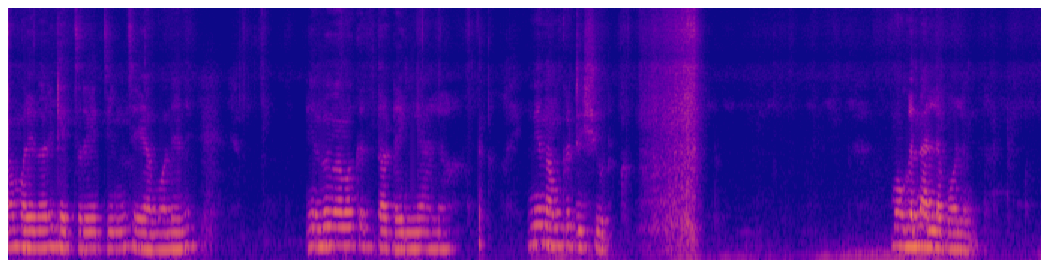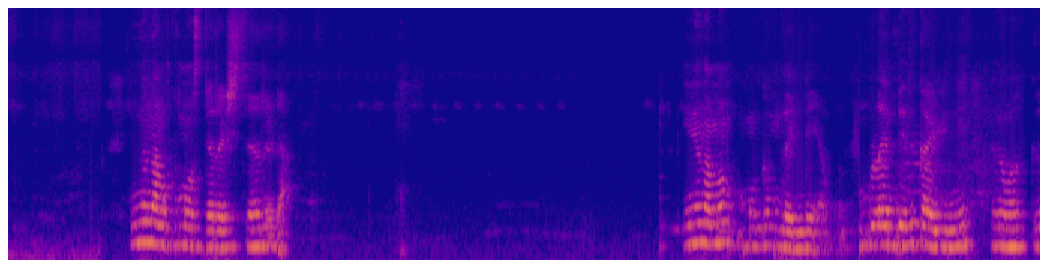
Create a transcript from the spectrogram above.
നമ്മൾ ഇതൊരു ഗെറ്റ് റേറ്റിംഗ് ചെയ്യാൻ പോണേന്. ഇന്ന് നമുക്ക് തുടങ്ങിയാലോ? ഇനി നമുക്ക് ടിഷ്യൂ എടുക്കാം. മുഖം നല്ല പോലെ ഇന്ന് നമുക്ക് മോയ്സ്ചറൈസർ ഇടാം. ഇനി നമ്മൾ മുഖം ബ്ലെൻഡ് ചെയ്യാം ബ്ലെൻഡ് ചെയ്ത് കഴിഞ്ഞ് നമുക്ക്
